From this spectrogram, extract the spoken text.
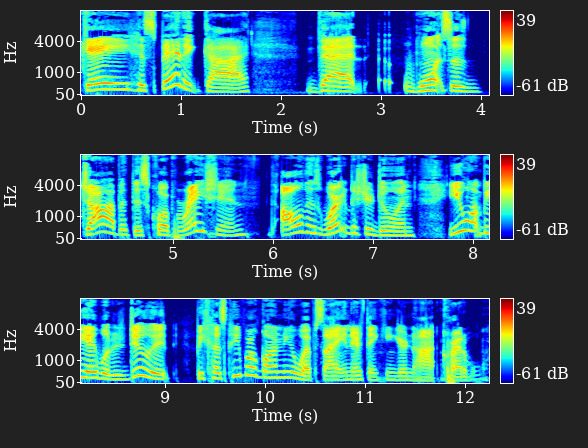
gay Hispanic guy that wants a job at this corporation, all this work that you're doing, you won't be able to do it because people are going to your website and they're thinking you're not credible.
